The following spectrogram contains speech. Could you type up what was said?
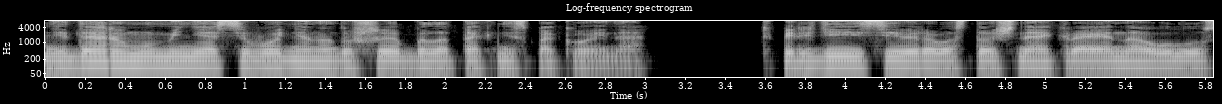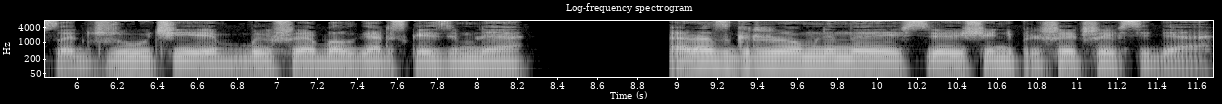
Недаром у меня сегодня на душе было так неспокойно. Впереди северо-восточная окраина Улуса Джучи, бывшая болгарская земля, разгромленная и все еще не пришедшая в себя.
